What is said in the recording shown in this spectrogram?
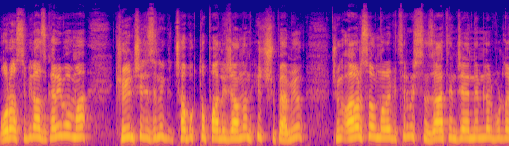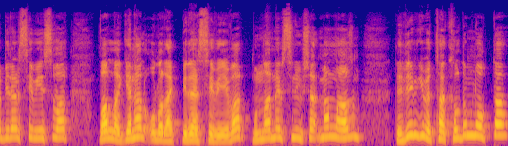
Orası biraz garip ama köyün içerisini çabuk toparlayacağından hiç şüphem yok. Çünkü ağır savunmaları bitirmişsin. Zaten cehennemler burada birer seviyesi var. Valla genel olarak birer seviye var. Bunların hepsini yükseltmen lazım. Dediğim gibi takıldığım nokta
